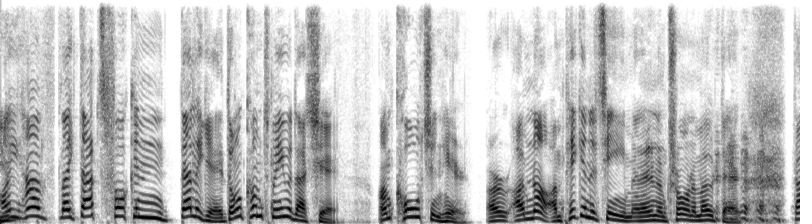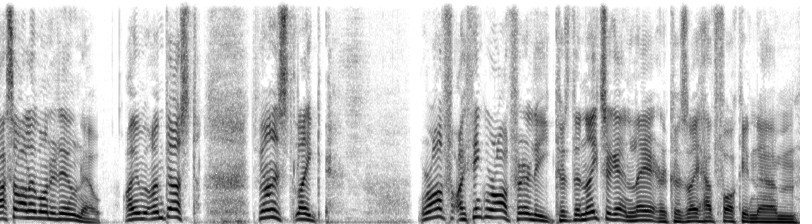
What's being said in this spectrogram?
I have, like, that's fucking delegate. Don't come to me with that shit. I'm coaching here. Or I'm not. I'm picking a team and then I'm throwing them out there. that's all I want to do now. I'm, I'm just, to be honest, like, we're all, I think we're all fairly, because the nights are getting later because I have fucking, um,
